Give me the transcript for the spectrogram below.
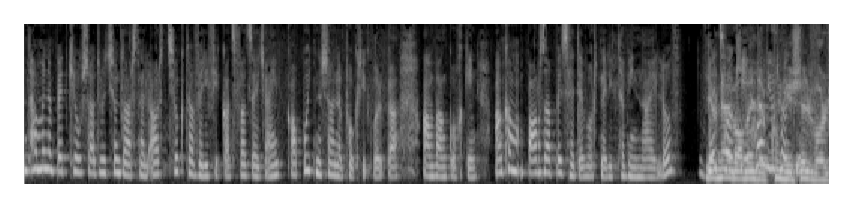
ընդհանրապես պետք է ուշադրություն դարձնել, արդյոք դա վերիֆիկացված էջ, այն կապույտ նշանը փոքրիկ որ կա անվան կողքին։ Անկամ պարզապես հետևորդների թվին նայելով Եվ նաև ամեն դեպքում հիշել, որ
